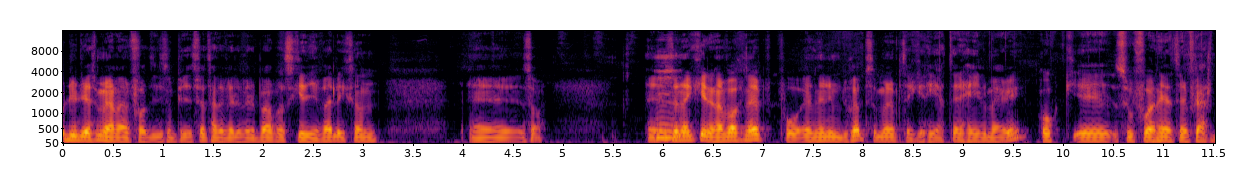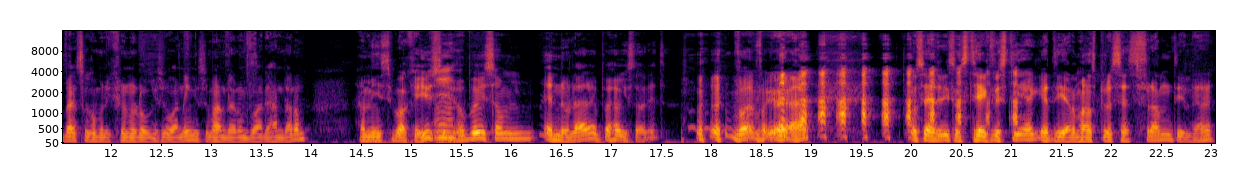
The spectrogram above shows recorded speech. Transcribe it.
Och det är det som han har fått liksom pris för att han är väldigt, väldigt bra på att skriva liksom eh, så. Eh, Så den här killen har vaknat upp på en rymdskepp som man upptäcker heter Hail Mary och eh, så får han hela tiden flashback som kommer i kronologisk ordning som handlar om vad det handlar om. Han minns tillbaka, just det, jag jobbar ju som NO-lärare på högstadiet. vad, vad gör jag här? och så är det liksom steg för steg att genom hans process fram till det här.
